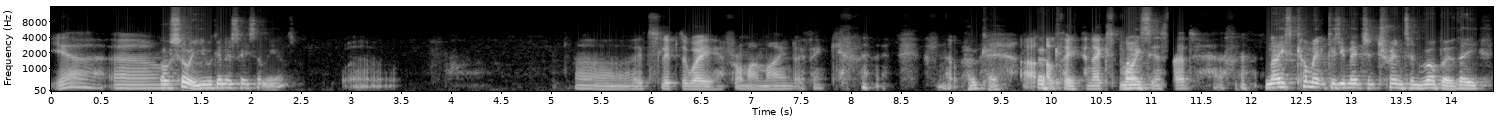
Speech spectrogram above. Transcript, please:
Yeah. Um, Oh, sorry. You were going to say something else. uh, it slipped away from my mind. I think. no, Okay. I'll, I'll Okay. take the next point Nice. instead. Nice comment because you mentioned Trent and Robbo. They,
